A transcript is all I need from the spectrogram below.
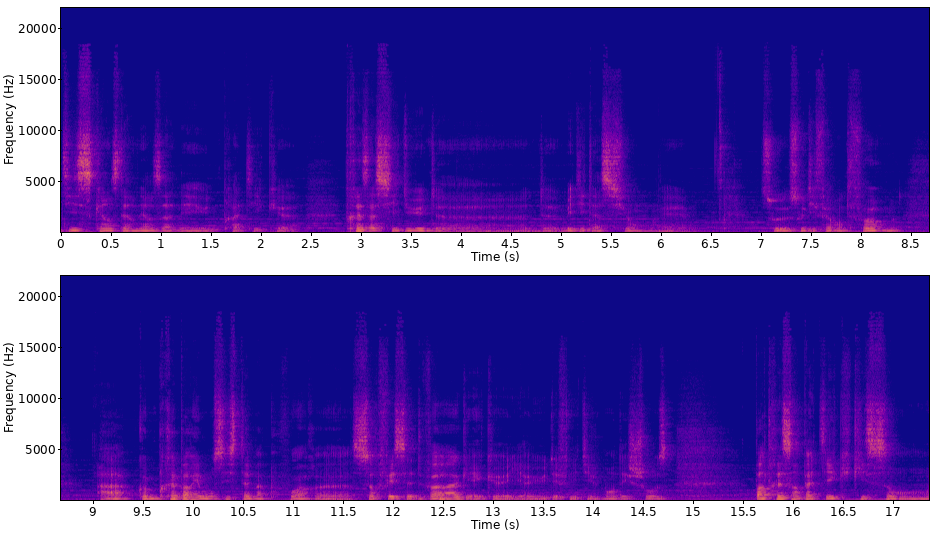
10-15 dernières années une pratique euh, très assidue de, méditation sous, différentes formes a comme préparé mon système à pouvoir euh, surfer cette vague et qu'il y a eu définitivement des choses pas très sympathiques qui sont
